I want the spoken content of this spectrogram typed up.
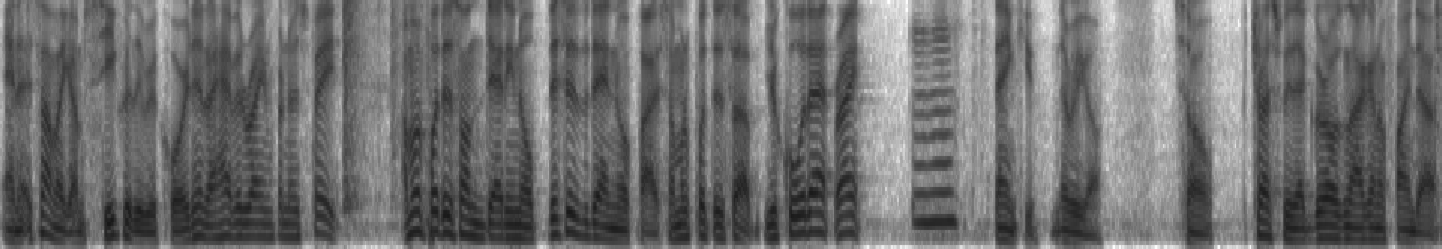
and it's not like I'm secretly recording it. I have it right in front of his face. I'm gonna put this on Daddy No. This is the Daddy No Pie, so I'm gonna put this up. You're cool with that, right? Mm-hmm. Thank you. There we go. So trust me, that girl's not gonna find out.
